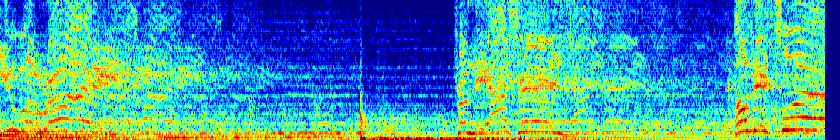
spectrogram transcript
You will rise from the ashes of this world!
